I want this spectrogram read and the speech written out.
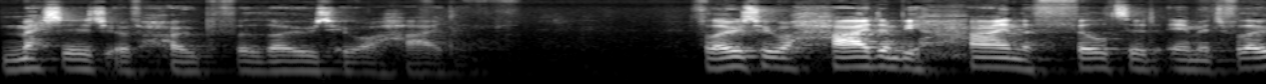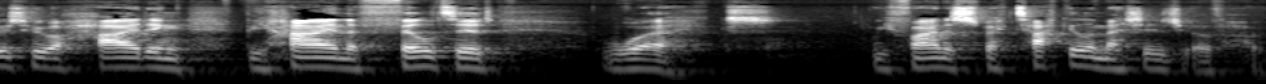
message of hope for those who are hiding. For those who are hiding behind the filtered image, for those who are hiding behind the filtered works, we find a spectacular message of hope.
